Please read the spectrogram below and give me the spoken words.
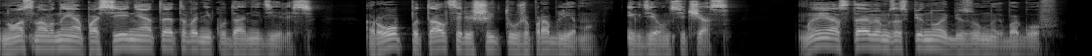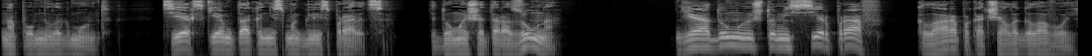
Но основные опасения от этого никуда не делись. Роб пытался решить ту же проблему. И где он сейчас? «Мы оставим за спиной безумных богов», — напомнил Эгмонт. Тех, с кем так и не смогли справиться. Ты думаешь, это разумно? Я думаю, что мессир прав. Клара покачала головой.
